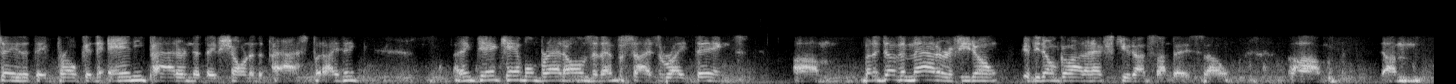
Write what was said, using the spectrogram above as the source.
say that they've broken any pattern that they've shown in the past. But I think I think Dan Campbell and Brad Holmes have emphasized the right things. Um, but it doesn't matter if you don't if you don't go out and execute on Sunday. So um, I'm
